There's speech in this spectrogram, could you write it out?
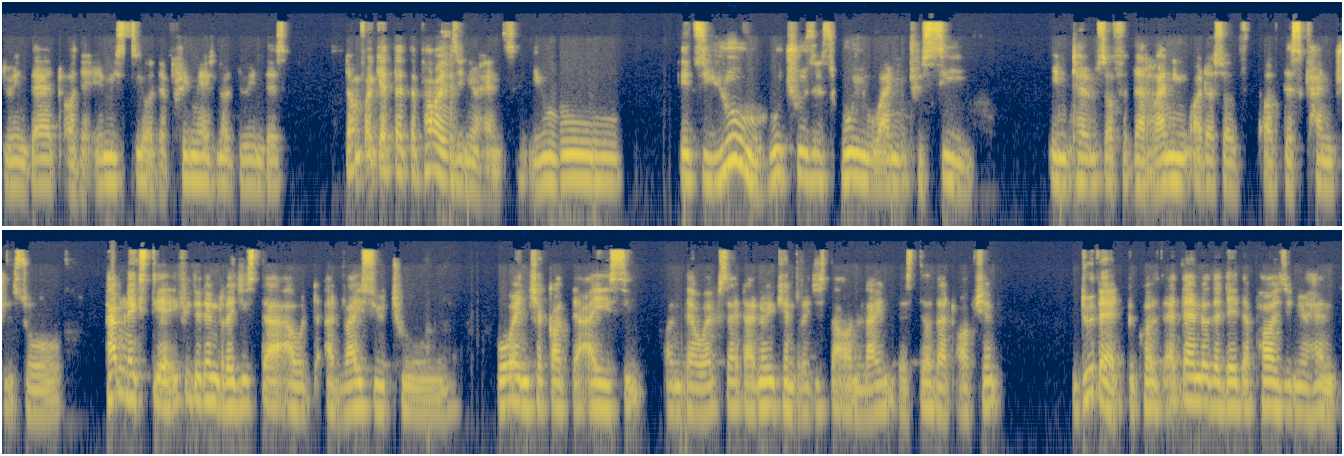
doing that, or the MEC or the premier is not doing this, don't forget that the power is in your hands. You, it's you who chooses who you want to see in terms of the running orders of, of this country. So come next year, if you didn't register, I would advise you to go and check out the IEC on their website. I know you can register online. There's still that option. Do that because at the end of the day, the power is in your hand.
